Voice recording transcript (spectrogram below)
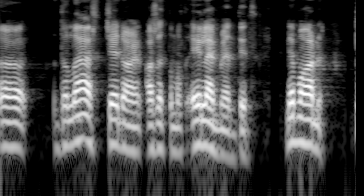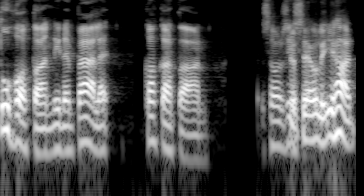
uh, The Last Jedi asettamat elementit, ne vaan tuhotaan, niiden päälle kakataan. Se, on siis... se, oli ihan,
